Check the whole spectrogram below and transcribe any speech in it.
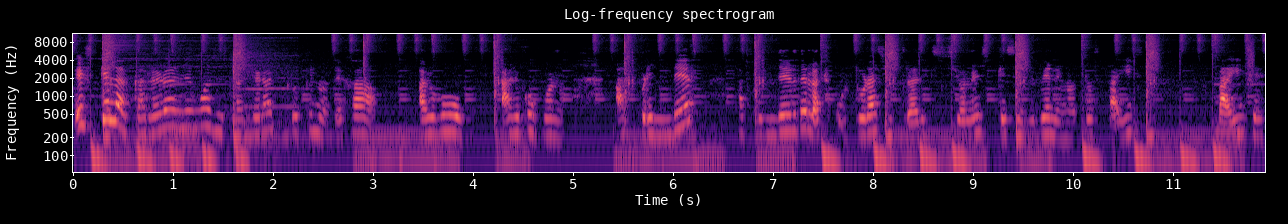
Es que la carrera de lenguas extranjeras creo que nos deja algo, algo bueno, aprender, aprender de las culturas y tradiciones que se viven en otros países. países.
